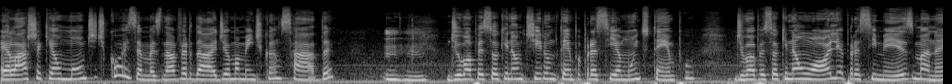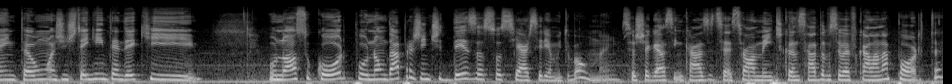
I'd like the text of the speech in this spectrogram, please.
ela acha que é um monte de coisa, mas na verdade é uma mente cansada Uhum. De uma pessoa que não tira um tempo para si há muito tempo, de uma pessoa que não olha para si mesma, né? Então a gente tem que entender que o nosso corpo não dá pra gente desassociar, seria muito bom, né? Se eu chegasse em casa e dissesse, ó, oh, mente cansada, você vai ficar lá na porta.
